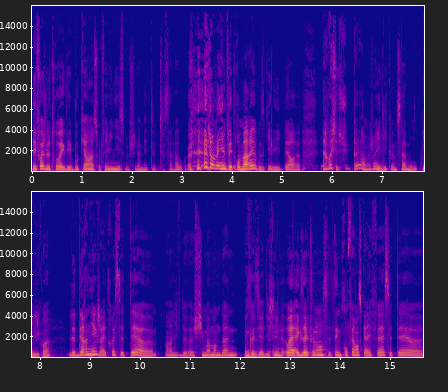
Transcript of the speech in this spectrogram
des fois, je le trouve avec des bouquins sur le féminisme. Je suis là, mais ça va ou quoi? Non, mais il me fait trop marrer parce qu'il est hyper. Euh, ah ouais, c'est super, machin, il lit comme ça, bon. Il lit quoi? Le dernier que j'avais trouvé, c'était euh, un livre de Shimamanda Ngozi Adichie. Ouais, exactement. C'était une conférence qu'elle avait fait. C'était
